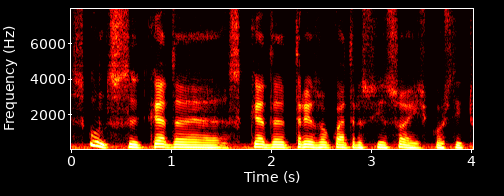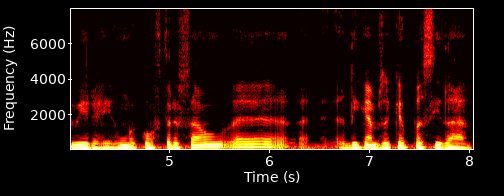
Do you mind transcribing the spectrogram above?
Segundo, se cada se cada três ou quatro associações constituírem uma confederação, eh, digamos a capacidade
